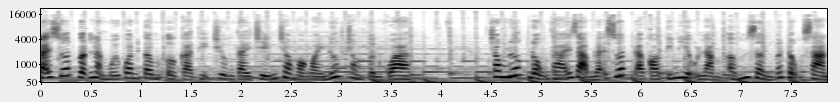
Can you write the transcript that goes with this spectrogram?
Lãi suất vẫn là mối quan tâm ở cả thị trường tài chính trong và ngoài nước trong tuần qua. Trong nước, động thái giảm lãi suất đã có tín hiệu làm ấm dần bất động sản,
